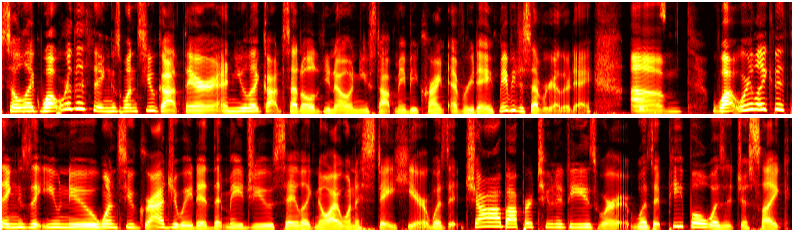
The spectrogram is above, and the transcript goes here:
So like what were the things once you got there and you like got settled, you know, and you stopped maybe crying every day, maybe just every other day. Um what were like the things that you knew once you graduated that made you say like no, I want to stay here? Was it job opportunities? Where was it people? Was it just like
